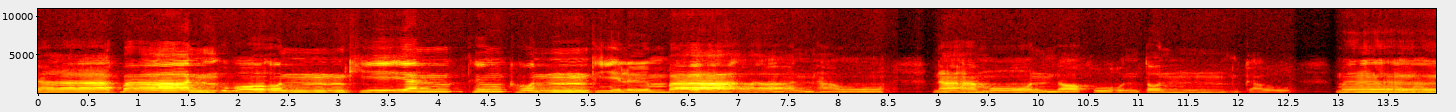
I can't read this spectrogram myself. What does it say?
จากบ้านอุบลเขียนถึงคนที่ลืมบ้านเฮาน้ำมูลดอกคูณต้นเก่า เมื่อ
